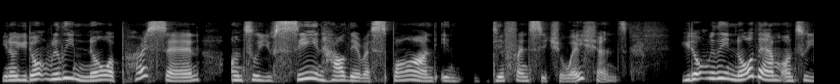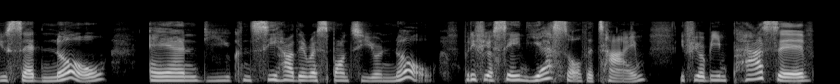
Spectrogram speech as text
You know you don't really know a person until you've seen how they respond in different situations. You don't really know them until you said no and you can see how they respond to your no. But if you're saying yes all the time, if you're being passive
